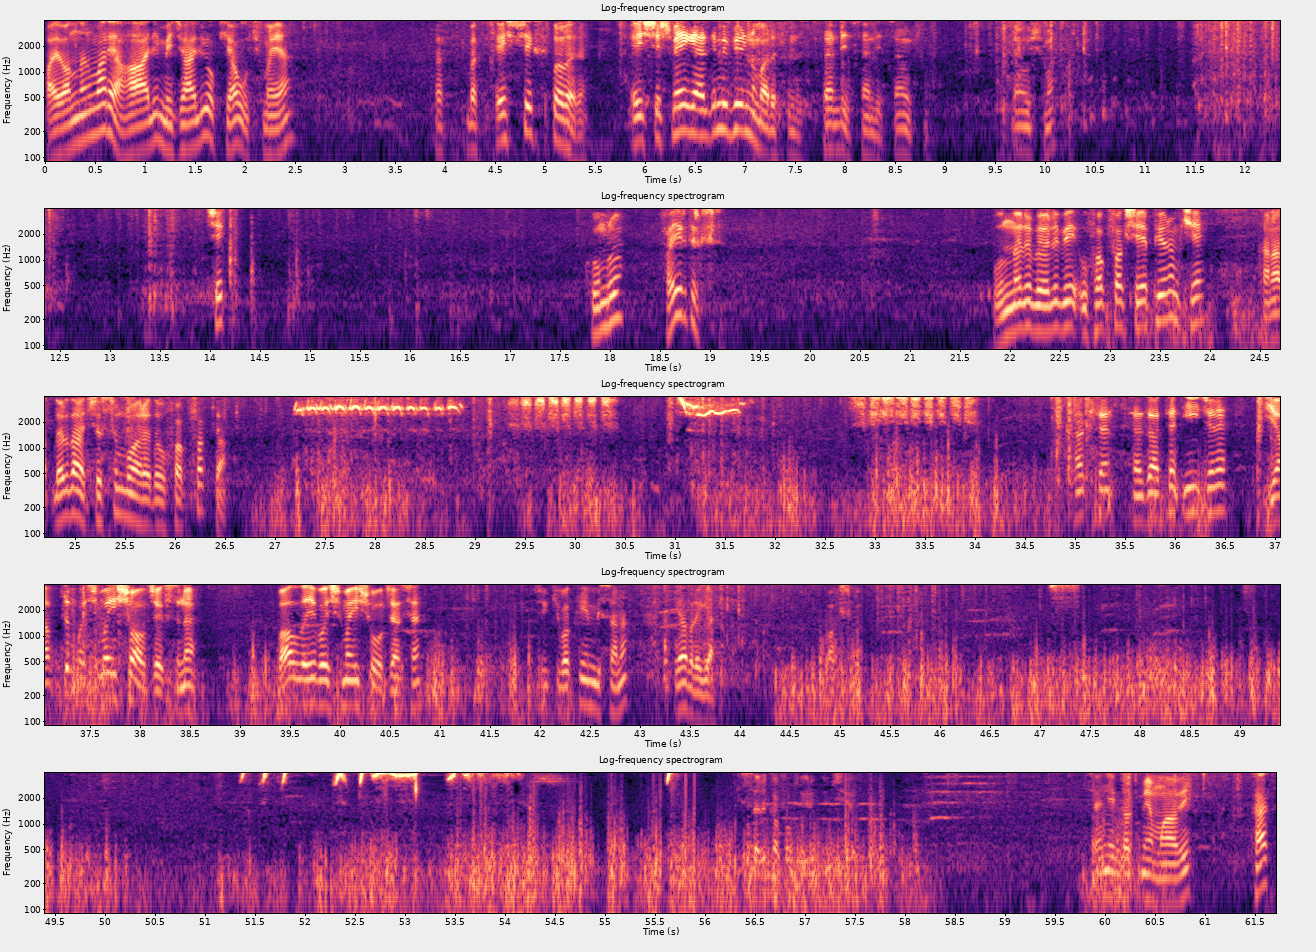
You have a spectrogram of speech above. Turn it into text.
Hayvanların var ya hali mecali yok ya uçmaya. Bak bak eşek sıpaları. Eşleşmeye geldi mi bir numarasınız. Sen değil sen değil sen uçma. Sen uçma. Çek. Kumru. Hayırdır kızım? Bunları böyle bir ufak ufak şey yapıyorum ki kanatları da açılsın bu arada ufak ufak da. Bak sen, sen zaten iyicene yattın başıma iş olacaksın ha. Vallahi başıma iş olacaksın sen. Çünkü bakayım bir sana. Gel buraya gel. Bak şimdi. Bir sarı kafa kuyruk uçuyor. Sen niye kalkmıyorsun mavi? Kalk.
